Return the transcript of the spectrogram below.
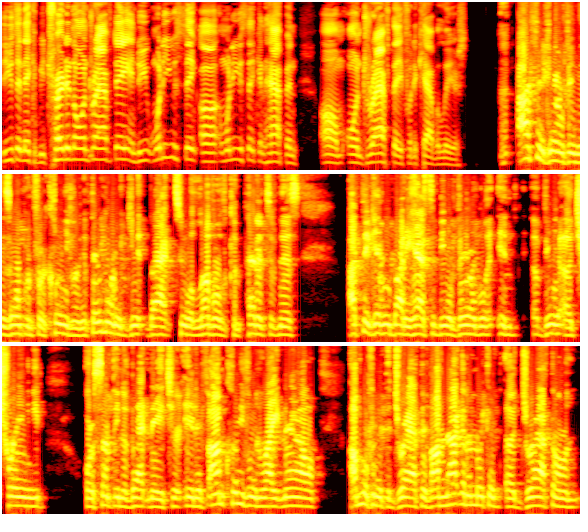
Do you think they could be traded on draft day? And do you what do you think? Uh, what do you think can happen um, on draft day for the Cavaliers? I think everything is open for Cleveland if they want to get back to a level of competitiveness I think everybody has to be available in via a trade or something of that nature. And if I'm Cleveland right now, I'm looking at the draft. If I'm not going to make a, a, draft on,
